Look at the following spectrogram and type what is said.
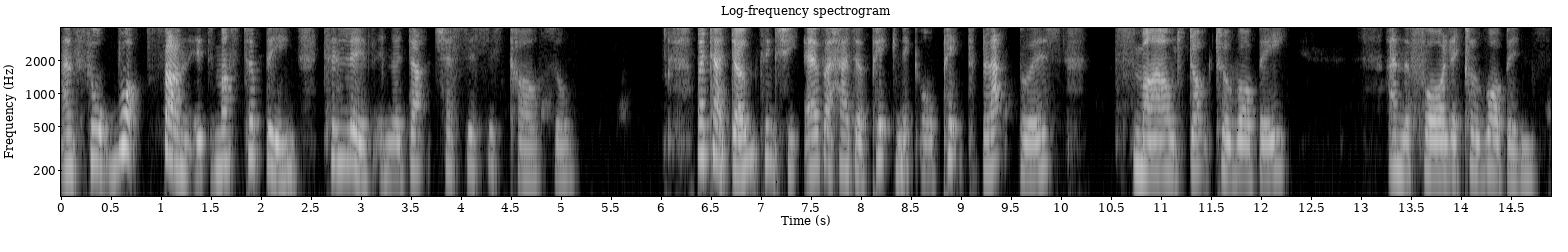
and thought what fun it must have been to live in the Duchess's castle. But I don't think she ever had a picnic or picked blackberries, smiled Dr. Robby. And the four little robins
